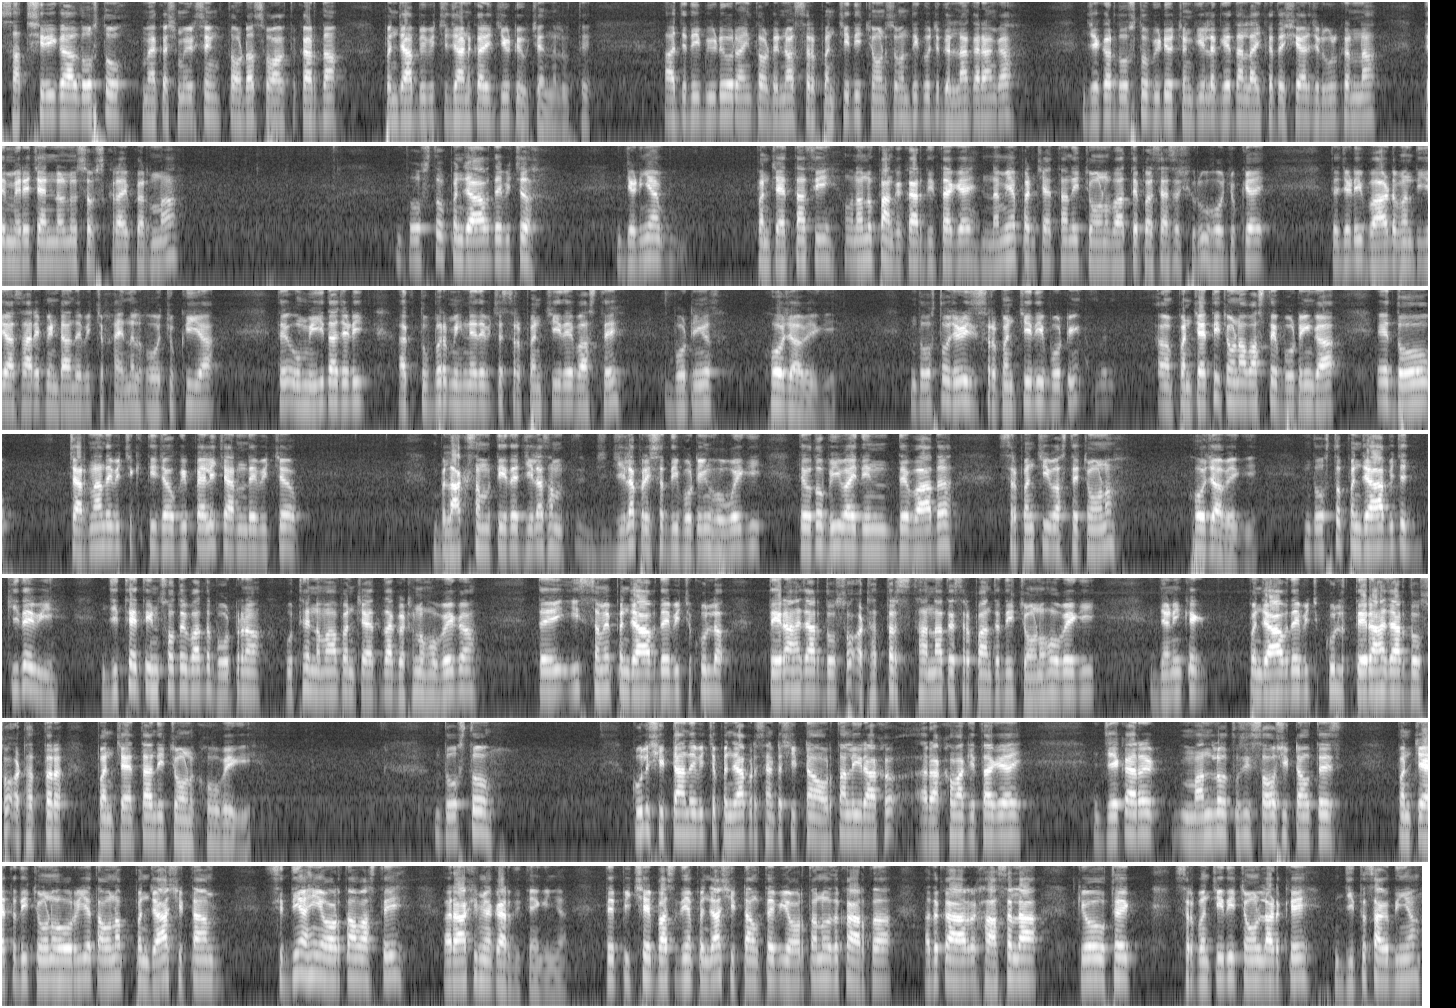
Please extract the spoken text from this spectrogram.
ਸਤਿ ਸ਼੍ਰੀ ਅਕਾਲ ਦੋਸਤੋ, ਮੈਂ ਕਸ਼ਮੀਰ ਸਿੰਘ ਤੁਹਾਡਾ ਸਵਾਗਤ ਕਰਦਾ ਪੰਜਾਬੀ ਵਿੱਚ ਜਾਣਕਾਰੀ YouTube ਚੈਨਲ ਉੱਤੇ। ਅੱਜ ਦੀ ਵੀਡੀਓ ਰਾਹੀਂ ਤੁਹਾਡੇ ਨਾਲ ਸਰਪੰਚੀ ਦੀ ਚੋਣ ਸੰਬੰਧੀ ਕੁਝ ਗੱਲਾਂ ਕਰਾਂਗਾ। ਜੇਕਰ ਦੋਸਤੋ ਵੀਡੀਓ ਚੰਗੀ ਲੱਗੇ ਤਾਂ ਲਾਈਕ ਅਤੇ ਸ਼ੇਅਰ ਜ਼ਰੂਰ ਕਰਨਾ ਤੇ ਮੇਰੇ ਚੈਨਲ ਨੂੰ ਸਬਸਕ੍ਰਾਈਬ ਕਰਨਾ। ਦੋਸਤੋ, ਪੰਜਾਬ ਦੇ ਵਿੱਚ ਜਿਹੜੀਆਂ ਪੰਚਾਇਤਾਂ ਸੀ, ਉਹਨਾਂ ਨੂੰ ਭੰਗ ਕਰ ਦਿੱਤਾ ਗਿਆ ਹੈ। ਨਵੀਆਂ ਪੰਚਾਇਤਾਂ ਦੀ ਚੋਣ ਵਾਸਤੇ ਪ੍ਰੋਸੈਸ ਸ਼ੁਰੂ ਹੋ ਚੁੱਕਿਆ ਹੈ। ਤੇ ਜਿਹੜੀ ਵਾਰਡਬੰਦੀ ਆ, ਸਾਰੇ ਪਿੰਡਾਂ ਦੇ ਵਿੱਚ ਫਾਈਨਲ ਹੋ ਚੁੱਕੀ ਆ। ਤੇ ਉਮੀਦ ਆ ਜਿਹੜੀ ਅਕਤੂਬਰ ਮਹੀਨੇ ਦੇ ਵਿੱਚ ਸਰਪੰਚੀ ਦੇ ਵਾਸਤੇ VOTING ਹੋ ਜਾਵੇਗੀ। ਦੋਸਤੋ, ਜਿਹੜੀ ਸਰਪੰਚੀ ਦੀ VOTING ਪੰਚਾਇਤੀ ਚੋਣਾਂ ਵਾਸਤੇ VOTING ਆ, ਇਹ ਦੋ ਚਰਨਾਂ ਦੇ ਵਿੱਚ ਕੀਤੀ ਜਾਊਗੀ। ਪਹਿਲੀ ਚਰਨ ਦੇ ਵਿੱਚ ਬਲਾਕ ਸੰਮਤੀ ਤੇ ਜ਼ਿਲ੍ਹਾ ਸੰਮਤੀ ਜ਼ਿਲ੍ਹਾ ਪਰਿਸ਼ਦ ਦੀ VOTING ਹੋਵੇਗੀ ਤੇ ਉਹ ਤੋਂ 20 22 ਦਿਨ ਦੇ ਬਾਅਦ ਸਰਪੰਚੀ ਵਾਸਤੇ ਚੋਣ ਹੋ ਜਾਵੇਗੀ। ਦੋਸਤੋ, ਪੰਜਾਬ ਵਿੱਚ ਕਿਤੇ ਵੀ ਜਿੱਥੇ 300 ਤੋਂ ਵੱਧ ਵੋਟਰ ਆ, ਉੱਥੇ ਨਵਾਂ ਪੰਚਾਇਤ ਦਾ ਗਠਨ ਹੋਵੇਗਾ। ਤੇ ਇਸ ਸਮੇਂ ਪੰਜਾਬ ਦੇ ਵਿੱਚ ਕੁੱਲ 13278 ਸਥਾਨਾਂ ਤੇ ਸਰਪੰਚ ਦੀ ਚੋਣ ਹੋਵੇਗੀ। ਜਾਣੀ ਕਿ ਪੰਜਾਬ ਦੇ ਵਿੱਚ ਕੁੱਲ 13278 ਪੰਚਾਇਤਾਂ ਦੀ ਚੋਣ ਹੋਵੇਗੀ। ਦੋਸਤੋ, ਕੁੱਲ ਸੀਟਾਂ ਦੇ ਵਿੱਚ 50% ਸੀਟਾਂ ਔਰਤਾਂ ਲਈ ਰੱਖ, ਰਾਖਵਾਂ ਕੀਤਾ ਗਿਆ ਹੈ ਜੇਕਰ ਮੰਨ ਲਓ ਤੁਸੀਂ 100 ਸੀਟਾਂ ਉੱਤੇ ਪੰਚਾਇਤ ਦੀ ਚੋਣ ਹੋ ਰਹੀ ਹੈ ਤਾਂ ਉਹਨਾਂ 50 ਸੀਟਾਂ ਸਿੱਧੀਆਂ ਹੀ ਔਰਤਾਂ ਵਾਸਤੇ ਰਾਖਵੀਆਂ ਕਰ ਦਿੱਤੀਆਂ ਗਈਆਂ। ਤੇ ਪਿੱਛੇ ਬਸਦੀਆਂ 50 ਸੀਟਾਂ ਉੱਤੇ ਵੀ ਔਰਤਾਂ ਨੂੰ ਅਧਿਕਾਰਤਾ ਅਧਿਕਾਰ ਹਾਸਲ ਆ ਕਿ ਉਹ ਉੱਥੇ ਸਰਪੰਚੀ ਦੀ ਚੋਣ ਲੜ ਕੇ ਜਿੱਤ ਸਕਦੀਆਂ।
